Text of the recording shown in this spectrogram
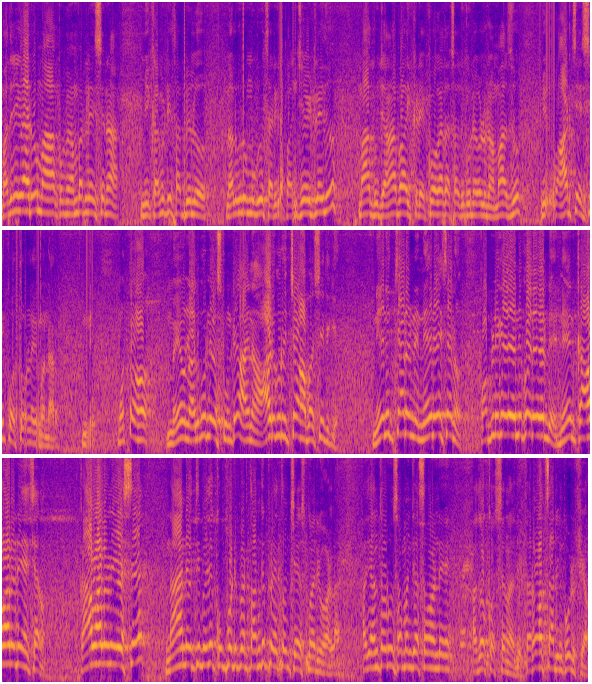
మదిని గారు మాకు మెంబర్లు వేసిన మీ కమిటీ సభ్యులు నలుగురు ముగ్గురు సరిగ్గా పనిచేయట్లేదు. మాకు జనాభా ఇక్కడ ఎక్కువ కదా చదువుకునే వాళ్ళు నమాజు. మీరు మార్చేసి కొత్త వాళ్ళు వేయమన్నారు. మొత్తం మేము నలుగురిని వేసుకుంటే ఆయన ఆరుగురు ఇచ్చాం ఆ మసీదుకి. నేను ఇచ్చానండి నేను వేసాను పబ్లిక్ ఎన్నుకోలేదండి. నేను కావాలని వేసాను కావాలని వేస్తే నా నెత్తి మీద కుప్పటి పెట్టడానికి ప్రయత్నం చేస్తున్నారు ఇవాళ. అది ఎంతవరకు సమంజసం అండి? అదొక క్వశ్చన్ అది. తర్వాత సార్ ఇంకోటి విషయం.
